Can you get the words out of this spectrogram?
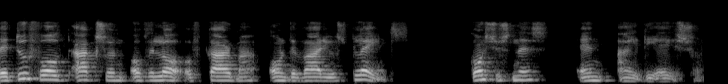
the twofold action of the law of karma on the various planes, consciousness and ideation.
